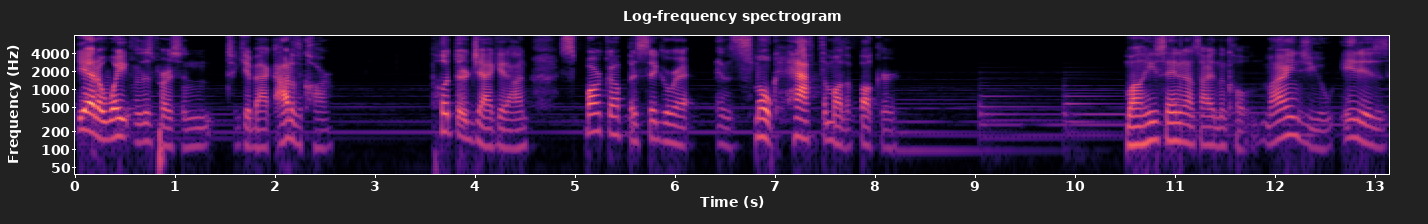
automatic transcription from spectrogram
he had to wait for this person to get back out of the car, put their jacket on, spark up a cigarette, and smoke half the motherfucker while he's standing outside in the cold. Mind you, it is,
